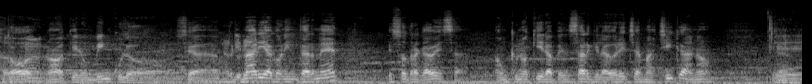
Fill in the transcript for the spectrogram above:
Todo. todo, ¿no? Tiene un vínculo, o sea, Natural. primaria con internet es otra cabeza. Aunque uno quiera pensar que la brecha es más chica, no. Eh,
